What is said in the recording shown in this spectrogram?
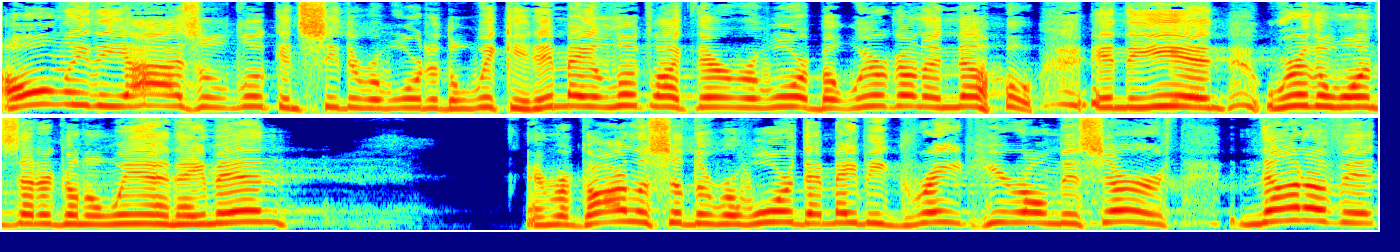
Only the eyes will look and see the reward of the wicked. It may look like their reward, but we're going to know in the end, we're the ones that are going to win. Amen? And regardless of the reward that may be great here on this earth, none of it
